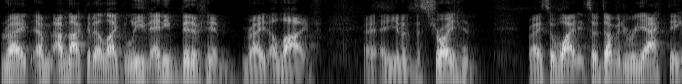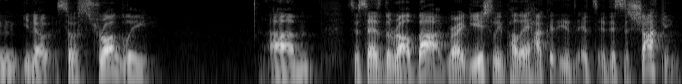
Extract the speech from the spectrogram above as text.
right? I'm, I'm not going to like leave any bit of him, right, alive, uh, you know, destroy him, right? So why? So David reacting, you know, so strongly. Um, so says the Ralbag, right? Yeshli Paleh. How could it, it's, this is shocking?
